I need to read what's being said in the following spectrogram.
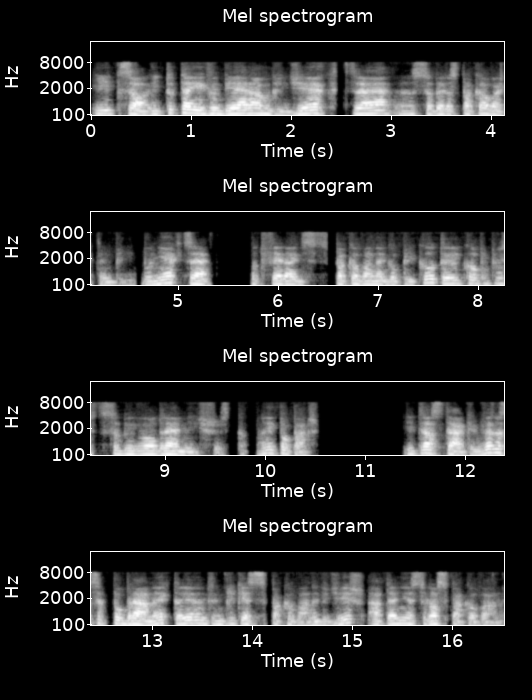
i co? I tutaj wybieram, gdzie chcę sobie rozpakować ten plik, bo nie chcę otwierać spakowanego pliku, tylko po prostu sobie wyodrębnić wszystko. No i popatrz. I teraz tak, jak wezmę sobie pobranych, to jeden ten plik jest spakowany, widzisz, a ten jest rozpakowany.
